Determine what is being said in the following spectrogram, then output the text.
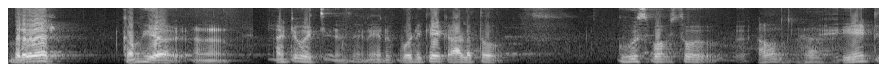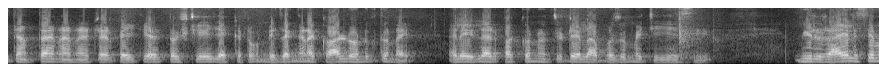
Brother come here. అంటే వచ్చి నేను వణికే కాళ్ళతో గూస్ బంప్స్తో అవును ఆ. ఏంటిదంతా నన్ను అట్లా పైకి వెళ్ళటం స్టేజ్ ఎక్కటం. నిజంగా నా కాళ్ళు వండుకుతున్నాయి అలా ఇలాంటి పక్కన నుంచుంటే ఇలా భుజం మీద చేసి మీరు రాయలసీమ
